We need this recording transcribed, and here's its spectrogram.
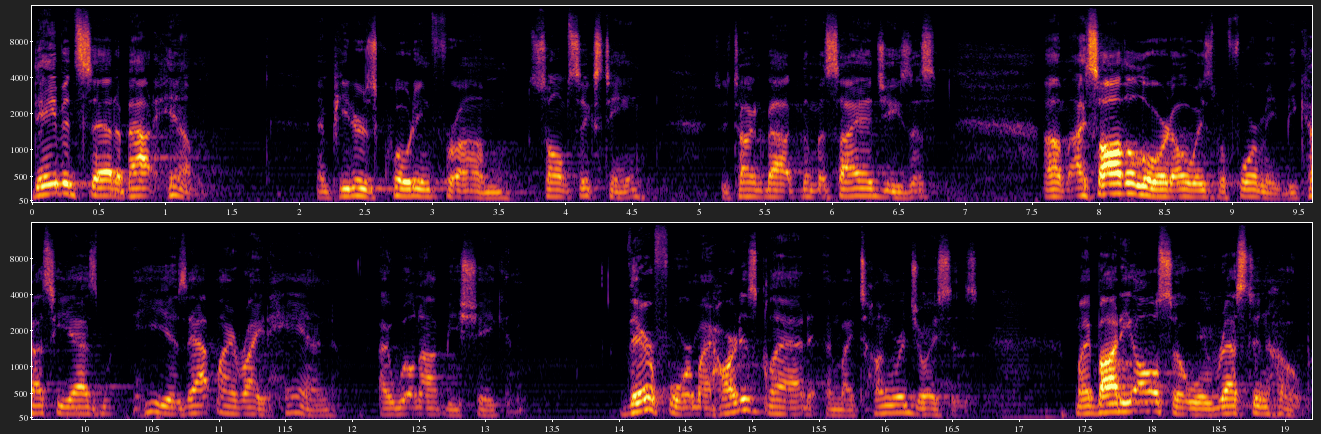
David said about him, and Peter's quoting from Psalm 16. So he's talking about the Messiah Jesus. Um, I saw the Lord always before me. Because he, has, he is at my right hand, I will not be shaken. Therefore, my heart is glad and my tongue rejoices. My body also will rest in hope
